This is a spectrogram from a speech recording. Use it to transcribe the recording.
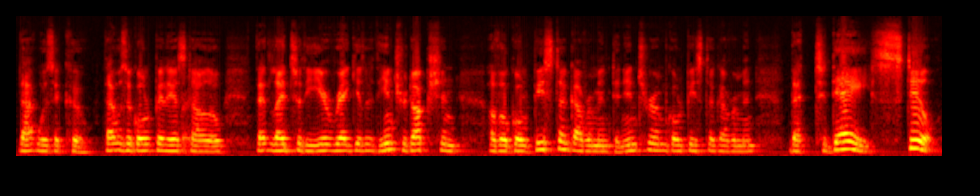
that was a coup. That was a golpe de Estado that led to the irregular, the introduction of a golpista government, an interim golpista government, that today still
